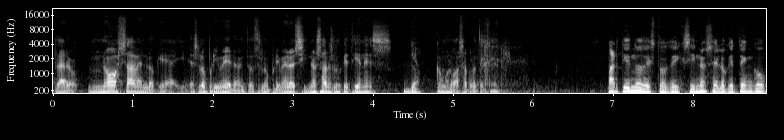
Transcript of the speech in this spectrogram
Claro, no saben lo que hay, es lo primero. Entonces, lo primero es, si no sabes lo que tienes, Ya. ¿cómo lo vas a proteger? Partiendo de esto, de si no sé lo que tengo,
